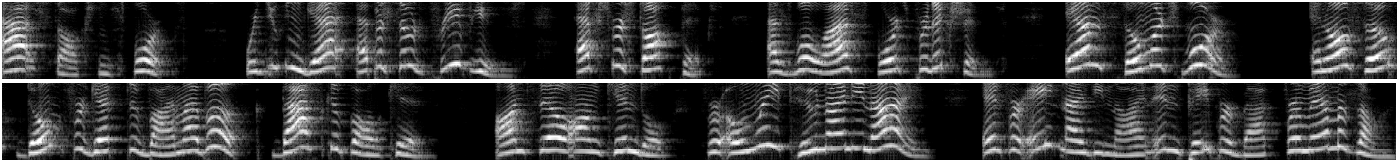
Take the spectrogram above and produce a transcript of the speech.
at Stocks and Sports, where you can get episode previews, extra stock picks, as well as sports predictions, and so much more. And also, don't forget to buy my book, Basketball Kid, on sale on Kindle for only $2.99 and for $8.99 in paperback from Amazon.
